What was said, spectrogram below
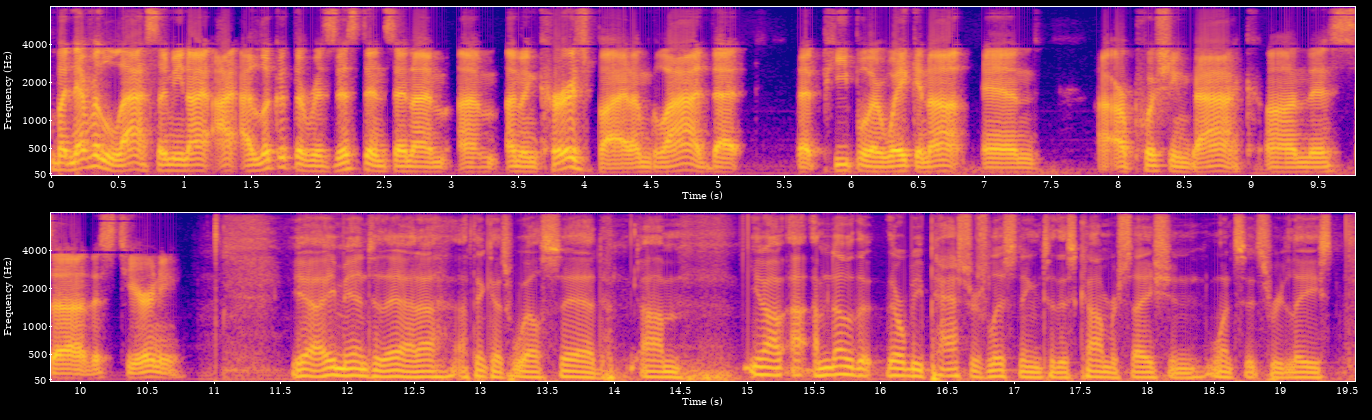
but nevertheless, I mean, I I look at the resistance and I'm I'm I'm encouraged by it. I'm glad that that people are waking up and are pushing back on this uh, this tyranny. Yeah, amen to that. I, I think that's well said. Um, you know, I, I, know that there will be pastors listening to this conversation once it's released,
